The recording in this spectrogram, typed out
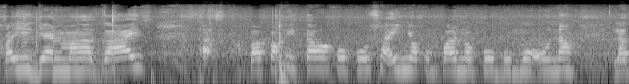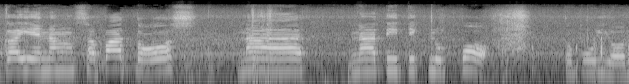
kayo dyan mga guys. Ah, Papakita ko po sa inyo kung paano po bumuo ng lagayan ng sapatos na natitiklop po. Ito po yun.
